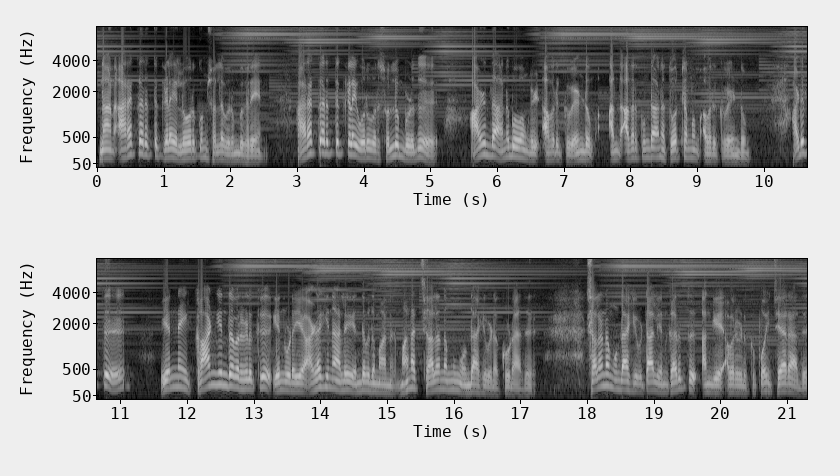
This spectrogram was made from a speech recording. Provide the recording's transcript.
நான் அறக்கருத்துக்களை எல்லோருக்கும் சொல்ல விரும்புகிறேன். அறக்கருத்துக்களை ஒருவர் சொல்லும் பொழுது ஆழ்ந்த அனுபவங்கள் அவருக்கு வேண்டும். அந்த அதற்குண்டான தோற்றமும் அவருக்கு வேண்டும். அடுத்து என்னை காண்கின்றவர்களுக்கு என்னுடைய அழகினாலே எந்த விதமான மனச்சலனமும் உண்டாகிவிடக்கூடாது. சலனம் உண்டாகிவிட்டால் என் கருத்து அங்கே அவர்களுக்கு போய் சேராது.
